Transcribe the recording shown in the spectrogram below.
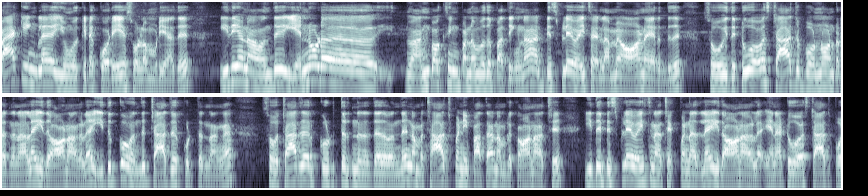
பேக்கிங்கில் இவங்கக்கிட்ட குறையே சொல்ல முடியாது. இதையும் நான் வந்து என்னோடய அன்பாக்சிங் பண்ணும்போது பார்த்தீங்கன்னா டிஸ்பிளே வைஸ் எல்லாமே ஆன் ஆயிருந்தது ஸோ இது டூ ஹவர்ஸ் சார்ஜ் போடணுன்றதுனால இது ஆன் ஆகலை. இதுக்கும் வந்து சார்ஜர் கொடுத்துருந்தாங்க. ஸோ சார்ஜர் கொடுத்துருந்ததை வந்து நம்ம சார்ஜ் பண்ணி பார்த்தா நம்மளுக்கு ஆன் ஆச்சு. இது டிஸ்பிளே வைஸ் நான் செக் பண்ணதில் இது ஆன் ஆகலை. ஏன்னா டூ ஹவர்ஸ் சார்ஜ் போ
